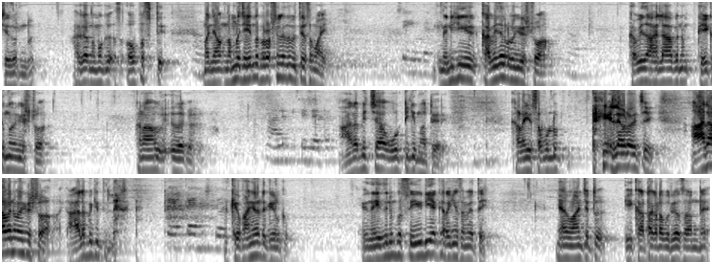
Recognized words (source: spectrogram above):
ചെയ്തിട്ടുണ്ട്. അതൊക്കെ നമുക്ക് ഓപ്പോസിറ്റ് നമ്മൾ ചെയ്യുന്ന പ്രൊഫഷനിൽ നിന്ന് വ്യത്യാസമായി എനിക്ക് കവിതകൾ ഭയങ്കര ഇഷ്ടമാണ്. കവിത ആലാപനം കേൾക്കുന്നത് ഭയങ്കര ഇഷ്ടമാണ്. കാരണം ഇതൊക്കെ ആലപിച്ച ഊട്ടിക്ക് നാട്ടുകാർ കാരണം ഈ സൗണ്ടും എല്ലാം കൂടെ വെച്ച്. ആലാപനം ഭയങ്കര ഇഷ്ടമാണ് ആലപിക്കത്തില്ല. ഒക്കെ ഭയങ്കരമായിട്ട് കേൾക്കും. ഇതിനു മുമ്പ് സി ഡി ഒക്കെ ഇറങ്ങിയ സമയത്തെ ഞാൻ വാങ്ങിച്ചിട്ട് ഈ കാട്ടാക്കട പുരുവസാറിന്റെ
